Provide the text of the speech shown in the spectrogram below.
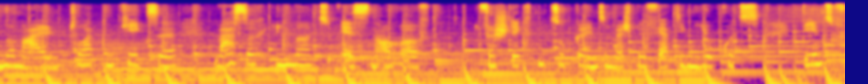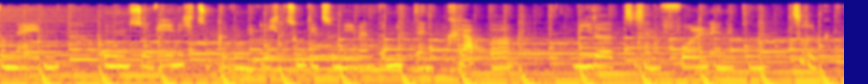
normalen Torten, Kekse, was auch immer zu essen, auch auf versteckten Zucker in zum Beispiel fertigen Joghurts, den zu vermeiden und so wenig Zucker wie möglich zu dir zu nehmen, damit dein Körper wieder zu seiner vollen Energie zurückkommt.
